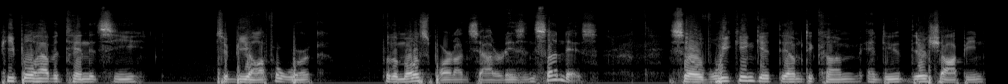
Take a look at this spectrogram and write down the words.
people have a tendency to be off of work for the most part on Saturdays and Sundays. So if we can get them to come and do their shopping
